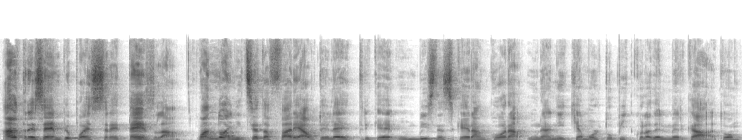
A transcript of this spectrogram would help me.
Altro esempio può essere Tesla. Quando ha iniziato a fare auto elettriche, un business che era ancora una nicchia molto piccola del mercato,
